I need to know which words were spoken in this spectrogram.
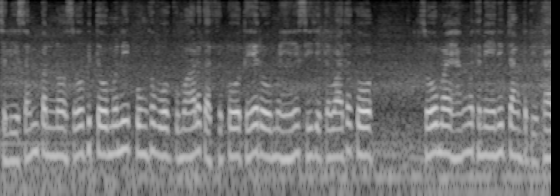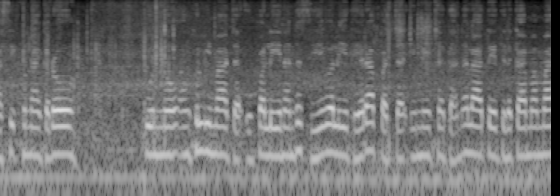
สลีสัมปันโนโสปิโตมุนิปุงขโวกุมารกัสโปเทโรมเหสีจิตวาทโกโสไมหังมัทเนนิจังปฏิทาสิคุณากโรกุณโนอังคุลิมาจะอุปลีนันทสีวลีเถระปัจจะอิเมชตะนลาเตติลกามามะ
